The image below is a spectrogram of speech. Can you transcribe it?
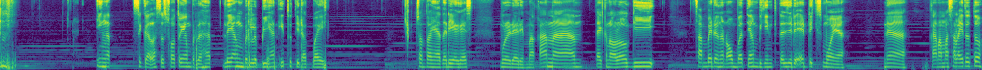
ingat segala sesuatu yang berlehab, yang berlebihan itu tidak baik contohnya tadi ya guys mulai dari makanan teknologi sampai dengan obat yang bikin kita jadi edik semuanya nah karena masalah itu tuh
